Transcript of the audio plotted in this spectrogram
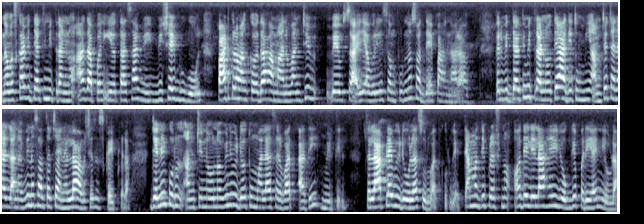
नमस्कार विद्यार्थी मित्रांनो आज आपण इयत्ता सहावी विषय भूगोल पाठ क्रमांक दहा मानवांचे व्यवसाय यावरील संपूर्ण स्वाध्याय पाहणार आहोत. तर विद्यार्थी मित्रांनो त्याआधी तुम्ही आमच्या चॅनलला नवीन असाल तर चॅनलला अवश्य सबस्क्राईब करा. जेणेकरून आमचे नवनवीन व्हिडिओ तुम्हाला सर्वात आधी मिळतील. चला आपल्या व्हिडिओला सुरुवात करूया. त्यामध्ये प्रश्न अ दिलेला आहे योग्य पर्याय निवडा.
